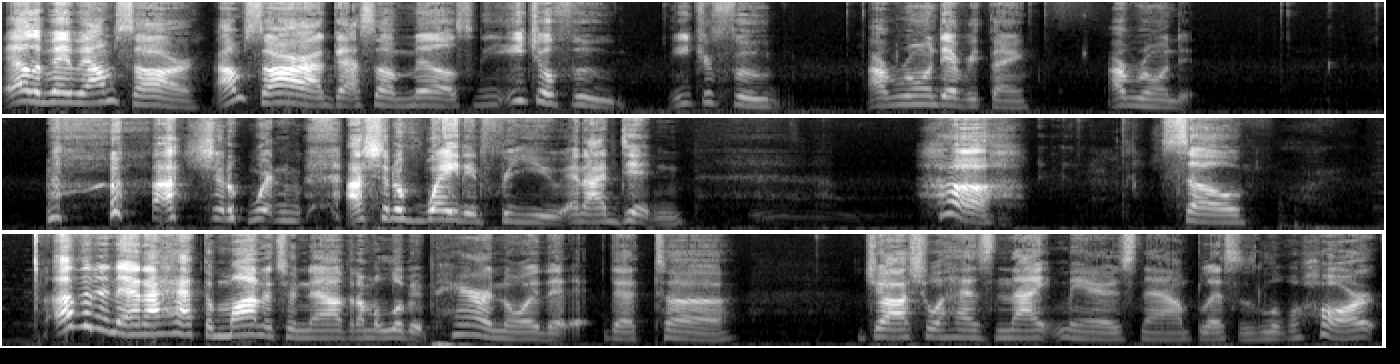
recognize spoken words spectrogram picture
Ellie, baby, I'm sorry. I'm sorry. I got something else. Eat your food. Eat your food. I ruined everything. I ruined it. I should have went. I should have waited for you, and I didn't. Huh. So, other than that, I have to monitor now that I'm a little bit paranoid that that uh, Joshua has nightmares now. Bless his little heart.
